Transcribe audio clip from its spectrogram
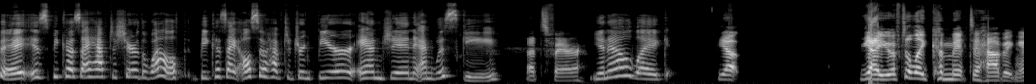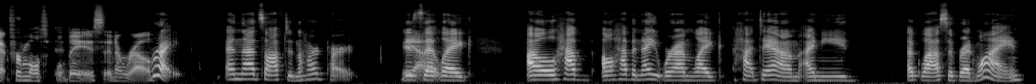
of it is because I have to share the wealth because I also have to drink beer and gin and whiskey. That's fair. You know, like Yep. Yeah, you have to like commit to having it for multiple days in a row. right. And that's often the hard part. Is Yeah. that like I'll have I'll have a night where I'm like, hot damn, I need a glass of red wine.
